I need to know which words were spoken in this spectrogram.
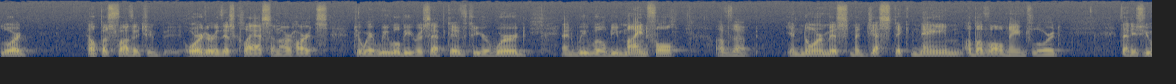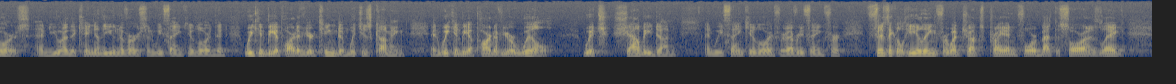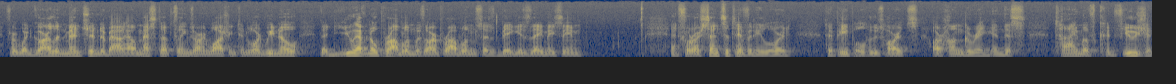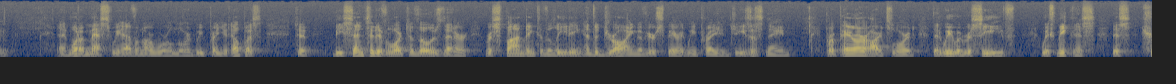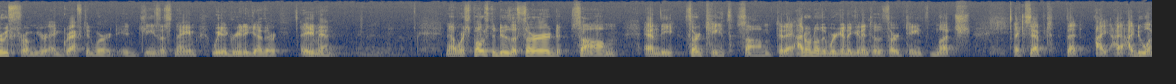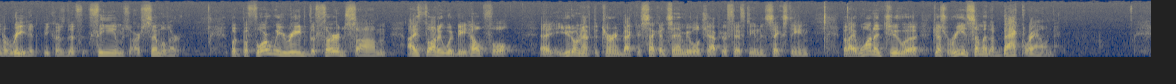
Lord, help us, Father, to order this class in our hearts to where we will be receptive to your word and we will be mindful of the enormous, majestic name above all names, Lord, that is yours. And you are the King of the universe, and we thank you, Lord, that we can be a part of your kingdom, which is coming, and we can be a part of your will, which shall be done. And we thank you, Lord, for everything, for physical healing, for what Chuck's praying for about the sore on his leg, for what Garland mentioned about how messed up things are in Washington. Lord, we know that you have no problem with our problems, as big as they may seem. And for our sensitivity, Lord, to people whose hearts are hungering in this time of confusion. And what a mess we have in our world, Lord. We pray you'd help us to be sensitive, Lord, to those that are responding to the leading and the drawing of your Spirit. We pray in Jesus' name. Prepare our hearts, Lord, that we would receive with meekness this truth from your engrafted word. In Jesus' name, we agree together. Amen. Amen. Now, we're supposed to do the third psalm and the 13th Psalm today. I don't know that we're going to get into the 13th much, except that I, I, I do want to read it because the th- themes are similar. But before we read the third Psalm, I thought it would be helpful. Uh, you don't have to turn back to 2 Samuel chapter 15 and 16, but I wanted to uh, just read some of the background.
